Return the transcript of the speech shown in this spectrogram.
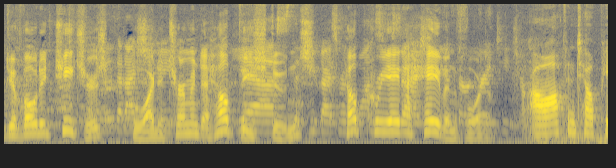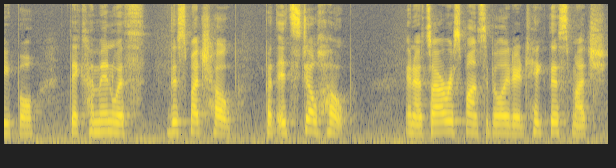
devoted teachers who are determined to help these students, help create a haven for them. I'll often tell people they come in with this much hope, but it's still hope. And it's our responsibility to take this much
